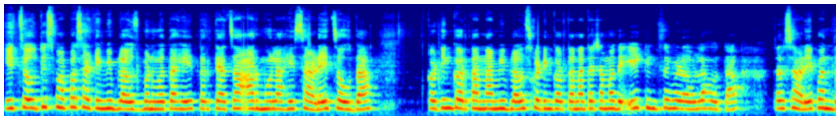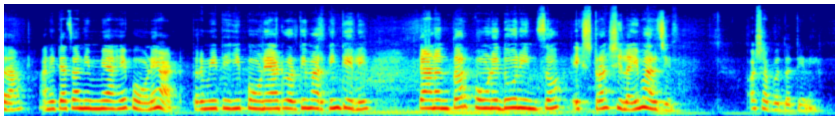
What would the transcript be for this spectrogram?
हे चौतीस मापासाठी मी ब्लाऊज बनवत आहे तर त्याचा आरमोल आहे साडे चौदा कटिंग करताना मी ब्लाऊज कटिंग करताना त्याच्यामध्ये एक इंच मिळवला होता तर साडे पंधरा आणि त्याचा निम्मे आहे पावणे आठ. तर मी इथे ही पावणे आठवरती मार्किंग केली. त्यानंतर पावणे दोन इंच एक्स्ट्रा शिलाई मार्जिन अशा पद्धतीने.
